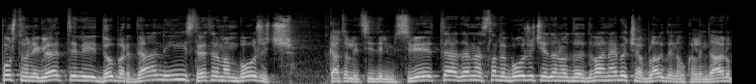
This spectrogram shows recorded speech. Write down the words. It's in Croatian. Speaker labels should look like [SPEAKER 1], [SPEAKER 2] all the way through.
[SPEAKER 1] Poštovani gledatelji, dobar dan i sretan vam Božić. Katolici diljem svijeta danas slave Božić jedan od dva najveća blagdana u kalendaru.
